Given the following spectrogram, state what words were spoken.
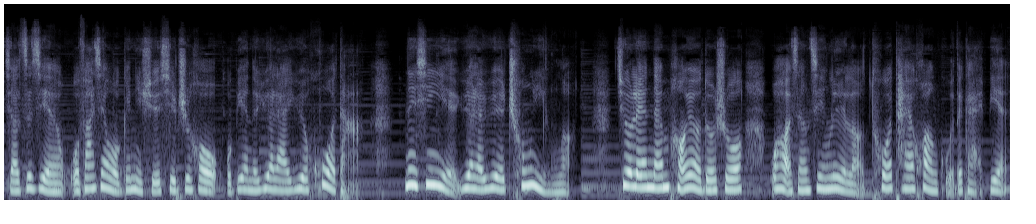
小资姐，我发现我跟你学习之后，我变得越来越豁达，内心也越来越充盈了。就连男朋友都说我好像经历了脱胎换骨的改变，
